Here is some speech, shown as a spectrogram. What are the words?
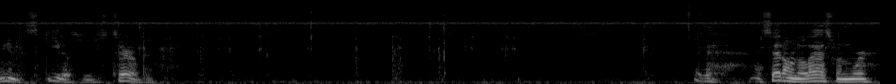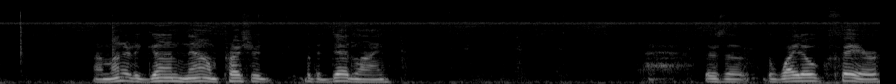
Man, mosquitoes are just terrible. Like I said on the last one, where I'm under the gun, now I'm pressured with a deadline. There's a, the White Oak Fair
